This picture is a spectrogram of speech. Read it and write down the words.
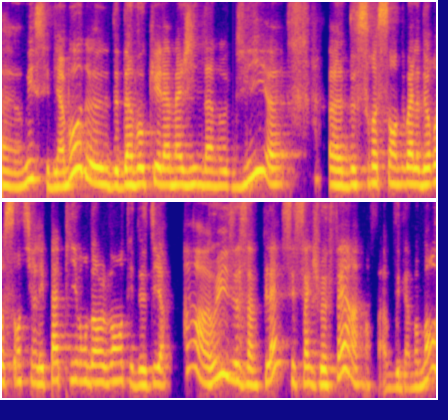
euh, oui, c'est bien beau d'invoquer la magie de notre vie, euh, euh, de, se ressentir, voilà, de ressentir les papillons dans le ventre et de dire Ah oui, ça, ça me plaît, c'est ça que je veux faire. Enfin, au bout d'un moment,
